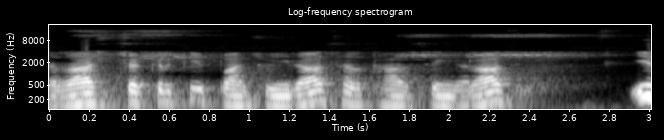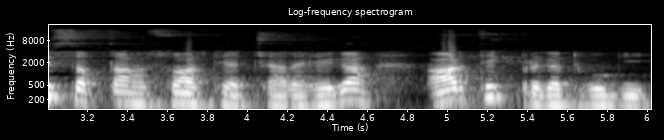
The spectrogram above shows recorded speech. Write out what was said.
राशि चक्र की पांचवी राशि अर्थात सिंह राशि, इस सप्ताह स्वास्थ्य अच्छा रहेगा, आर्थिक प्रगति होगी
